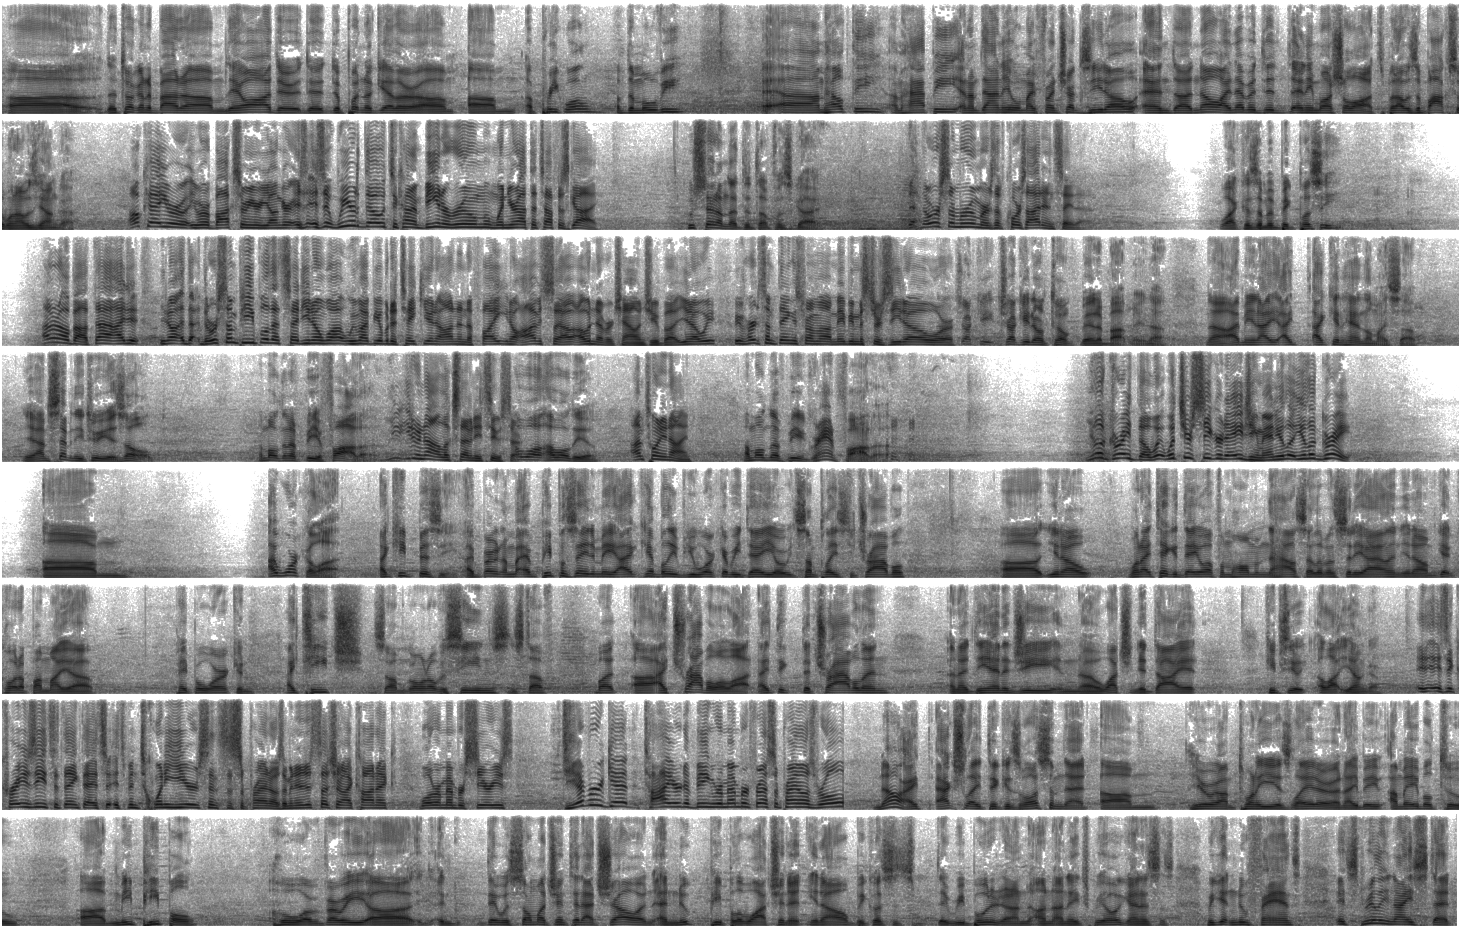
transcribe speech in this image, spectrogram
Uh, they're talking about um, they are they're, they're, they're putting together um, um, a prequel of the movie. Uh, I'm healthy, I'm happy, and I'm down here with my friend Chuck Zito. And uh, no, I never did any martial arts, but I was a boxer when I was younger. Okay, you were, you were a boxer when you were younger. Is, is it weird though to kind of be in a room when you're not the toughest guy? Who said I'm not the toughest guy? Th- There were some rumors. Of course, I didn't say that. Why? Because I'm a big pussy? I don't know about that. I did, you know, th- there were some people that said, you know what, we might be able to take you on in a fight. You know, obviously, I, I would never challenge you, but you know, we we've heard some things from uh, maybe Mr. Zito or Chucky, Chucky, don't talk bad about me. No, no. I mean, I, I, I can handle myself. Yeah, I'm 72 years old. I'm old enough to be your father. you, you do not look 72, sir. How, old- how old are you? I'm 29. I'm old enough to be a grandfather. You look great though. What's your secret to aging, man? You look you look great. I work a lot. I keep busy. I burn. I'm- People say to me, "I can't believe you work every day or someplace to travel." Uh, you know, when I take a day off from home in the house, I live on City Island. You know, I'm getting caught up on my uh, paperwork, and I teach, so I'm going over scenes and stuff. But uh, I travel a lot. I think the traveling and the energy and uh, watching your diet keeps you a lot younger. Is it crazy to think that it's, it's been 20 years since The Sopranos? I mean, it is such an iconic, well remembered series. Do you ever get tired of being remembered for a Sopranos role? No, I actually I think it's awesome that um, here I'm 20 years later, and I be, I'm able to uh, meet people who are very. Uh, they were so much into that show, and, and new people are watching it. You know, because it's they rebooted it on, on, on HBO again. It's just, we get new fans. It's really nice that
